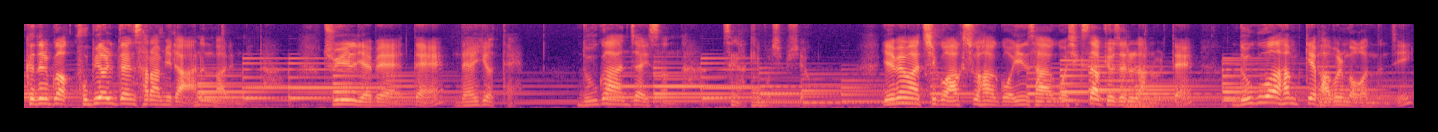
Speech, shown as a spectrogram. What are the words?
그들과 구별된 사람이라 하는 말입니다. 주일 예배 때 내 곁에 누가 앉아 있었나 생각해 보십시오. 예배 마치고 악수하고 인사하고 식사 교제를 나눌 때 누구와 함께 밥을 먹었는지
